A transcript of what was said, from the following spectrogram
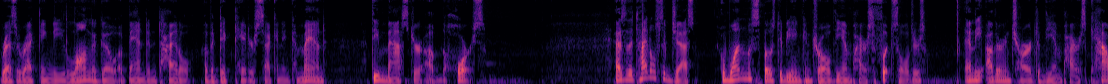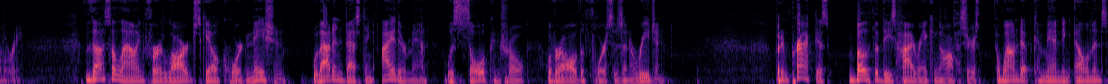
resurrecting the long-ago abandoned title of a dictator second-in-command, the Master of the Horse. As the title suggests, one was supposed to be in control of the Empire's foot soldiers, and the other in charge of the Empire's cavalry, thus allowing for large-scale coordination without investing either man with sole control over all the forces in a region. But in practice, both of these high-ranking officers wound up commanding elements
